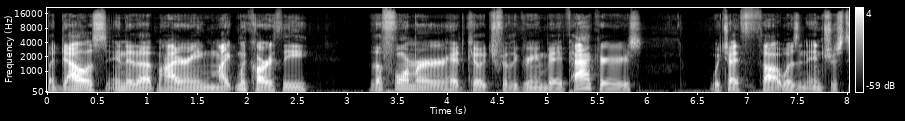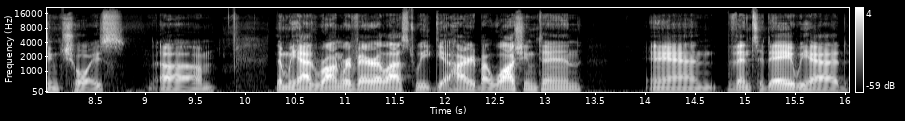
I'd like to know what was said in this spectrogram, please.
but Dallas ended up hiring Mike McCarthy, the former head coach for the Green Bay Packers, which I thought was an interesting choice. Um, then we had Ron Rivera last week get hired by Washington. And then today we had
